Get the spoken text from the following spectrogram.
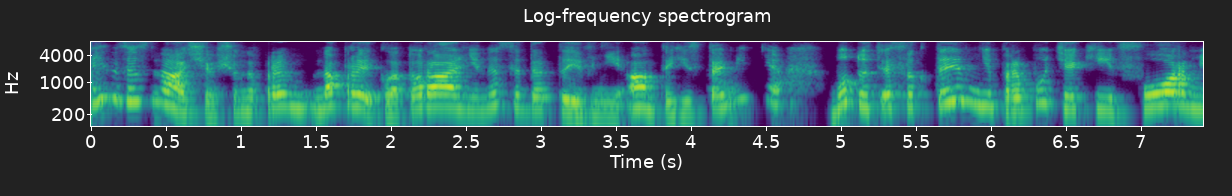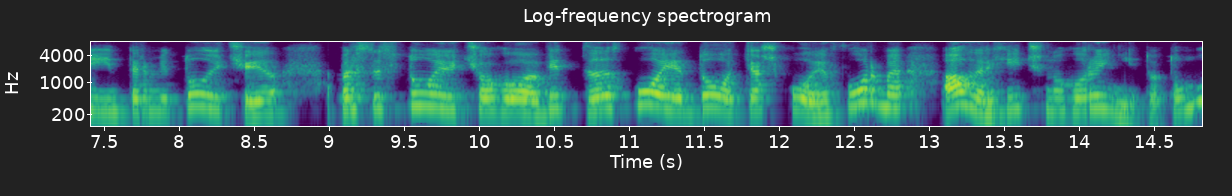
він зазначив, що, наприклад, оральні неседативні антигістамінні будуть ефективні при будь-якій формі інтермітуючої, персистуючого від легкої до тяжкої форми алергічного риніту. Тому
